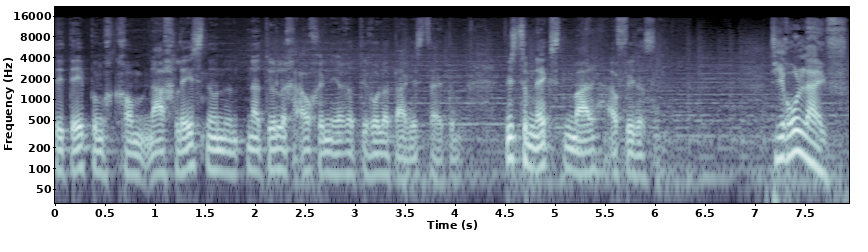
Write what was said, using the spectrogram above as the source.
dd.com nachlesen und natürlich auch in Ihrer Tiroler Tageszeitung. Bis zum nächsten Mal. Auf Wiedersehen. Tirol Live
